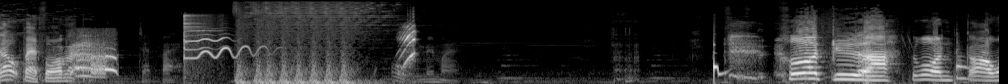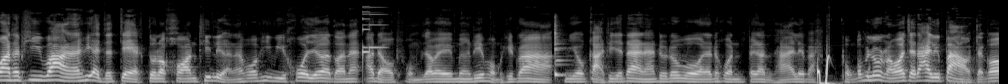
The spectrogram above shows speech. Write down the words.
แล้ว 8 ฟองอะจัดไป ไม่มา โคตรเกลือ ทุกคนก็เอาว่าถ้าพี่ว่างนะพี่อาจจะแจกตัวละครที่เหลือนะ เพราะว่าพี่มีโคตรเยอะตอนนี้อะเดี๋ยวผมจะไปเมืองที่ผมคิดว่ามีโอกาสที่จะได้นะดูโดโวนะทุกคนไปด่านสุดท้ายเลยปะผมก็ไม่รู้หรอกว่าจะได้หรือเปล่า แต่ก็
